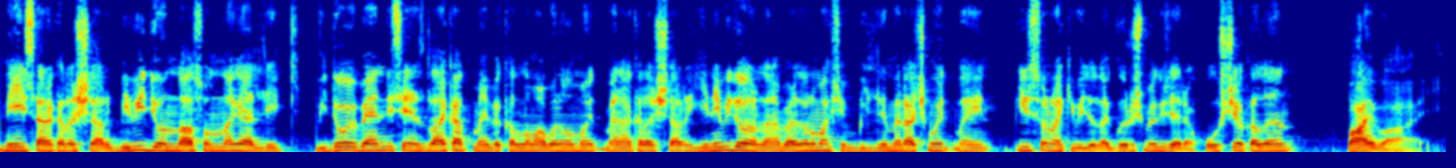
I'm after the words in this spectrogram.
Neyse arkadaşlar bir videonun daha sonuna geldik. Videoyu beğendiyseniz like atmayı ve kanalıma abone olmayı unutmayın arkadaşlar. Yeni videolardan haberdar olmak için bildirimleri açmayı unutmayın. Bir sonraki videoda görüşmek üzere. Hoşçakalın. Bay bay.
